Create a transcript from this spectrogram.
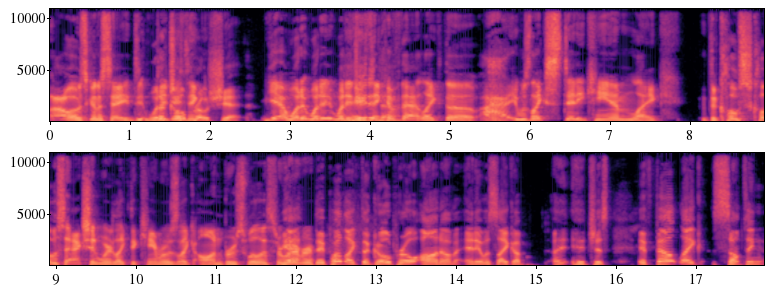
Oh, I was gonna say, did, what the did you GoPro think? shit. Yeah, what did what did what I did you think that. of that? Like the ah, it was like steady cam, like the close close action where like the camera was like on Bruce Willis or whatever. They put like the GoPro on him, and it was like a. It just it felt like something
